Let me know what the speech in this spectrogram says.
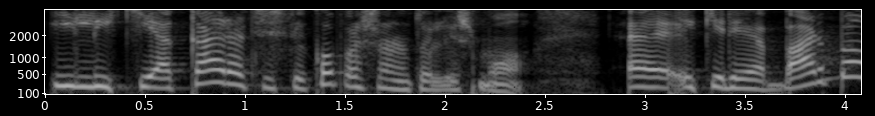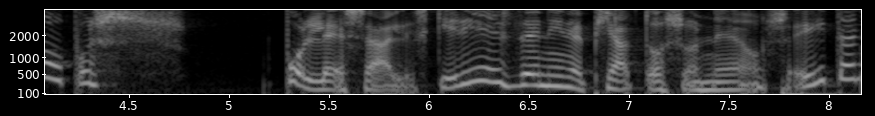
ηλικιακά ρατσιστικό προσανατολισμό. Ε, η κυρία Μπάρμπα όπως πολλές άλλες κυρίες δεν είναι πια τόσο νέος ήταν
